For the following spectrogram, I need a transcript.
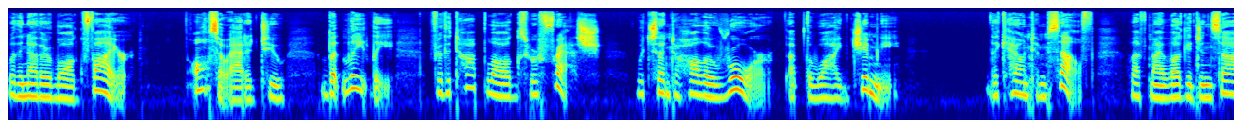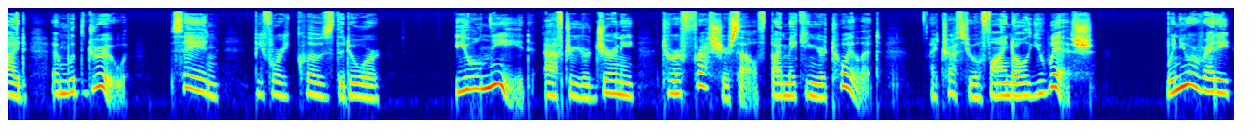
with another log fire, also added to, but lately, for the top logs were fresh, which sent a hollow roar up the wide chimney. The Count himself left my luggage inside and withdrew, saying, before he closed the door, You will need, after your journey, to refresh yourself by making your toilet. I trust you will find all you wish. When you are ready,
